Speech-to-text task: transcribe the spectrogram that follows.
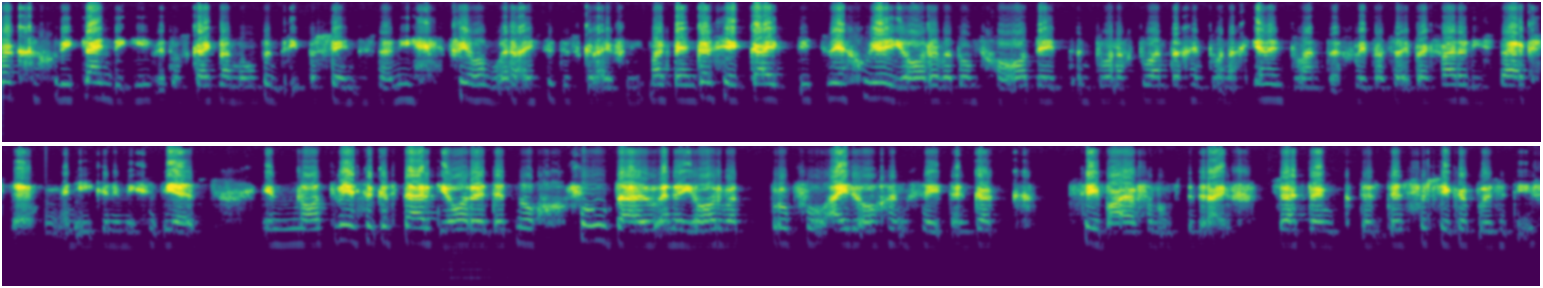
ook gegroei klein bietjie, weet ons kyk na 0.3%, dis nou nie veel om oor uit te skryf nie. Maar ek dink as jy kyk die twee goeie jare wat ons gehad het in 2020 en 2021, weet as hy by verre die sterkste in die ekonomie gewees. En na twee sulke sterk jare dit nog vol te hou in 'n jaar wat propvol uitdagings het, dink ek sê baie van ons bedryf. So ek dink dit, dit is verseker positief.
